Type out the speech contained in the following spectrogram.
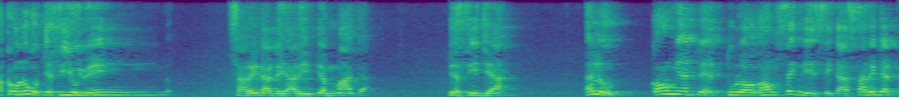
အကုန်လုံးကိုပျက်စီးယွယွင်လို့စာရိတ္တတရားတွေပြမှားကြပျက်စီးကြအဲ့လိုကောင်းမြတ်တဲ့သူတော်ကောင်းစိတ်နေစိတ်ဓာတ်စာရိတ္တတ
